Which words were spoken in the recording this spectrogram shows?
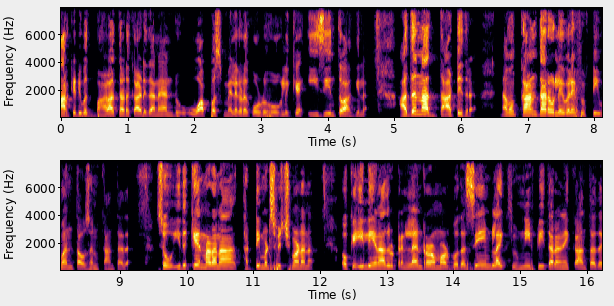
ಮಾರ್ಕೆಟ್ ಇವತ್ತು ಭಾಳ ತಡಕಾಡಿದಾನೆ ಆ್ಯಂಡ್ ವಾಪಸ್ ಮೇಲೆಗಡೆ ಕೊಡು ಹೋಗ್ಲಿಕ್ಕೆ ಈಸಿ ಅಂತೂ ಆಗಿಲ್ಲ. ಅದನ್ನ ದಾಟಿದ್ರೆ ನಮಗೆ ಕಾಣ್ತಾ ಇರೋ ಲೆವೆಲೇ ಫಿಫ್ಟಿ ಒನ್ ತೌಸಂಡ್ ಕಾಣ್ತಾ ಇದೆ. ಸೊ ಇದಕ್ಕೇನು ಮಾಡೋಣ? ಥರ್ಟಿ ಮಿನಿಟ್ ಸ್ವಿಚ್ ಮಾಡೋಣ. ಓಕೆ ಇಲ್ಲಿ ಏನಾದರೂ ಟ್ರೆಂಡ್ ಲೈನ್ ಡ್ರಾ ಮಾಡ್ಬೋದಾ? ಸೇಮ್ ಲೈಕ್ ನಿಫ್ಟಿ ಥರನೇ ಕಾಣ್ತಾ ಇದೆ.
